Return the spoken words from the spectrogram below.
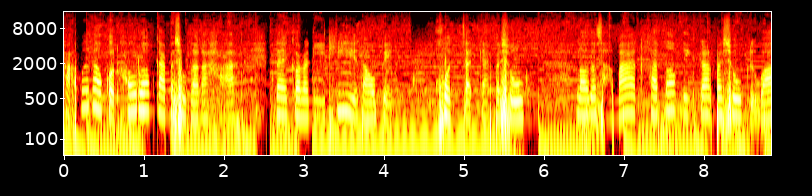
ค่ะเมื่อเรากดเข้าร่วมการประชุมแล้วนะคะ ในกรณีที่เราเป็นคนจัดการประชุม เราจะสามารถคัดลอกลิงก์การประชุม หรือว่า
